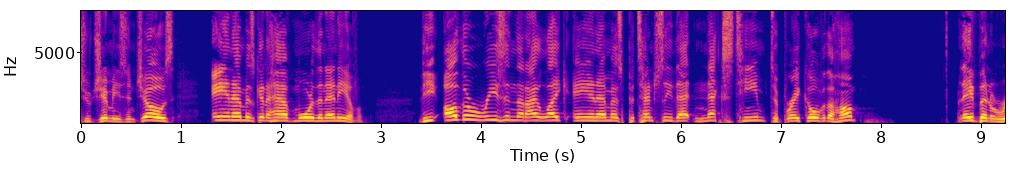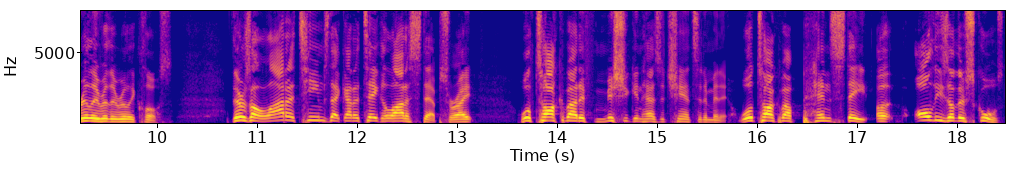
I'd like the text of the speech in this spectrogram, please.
to Jimmy's and Joe's. A&M is going to have more than any of them. The other reason that I like A&M as potentially that next team to break over the hump, they've been really, really, really close. There's a lot of teams that got to take a lot of steps, right? We'll talk about if Michigan has a chance in a minute. We'll talk about Penn State, uh, all these other schools.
